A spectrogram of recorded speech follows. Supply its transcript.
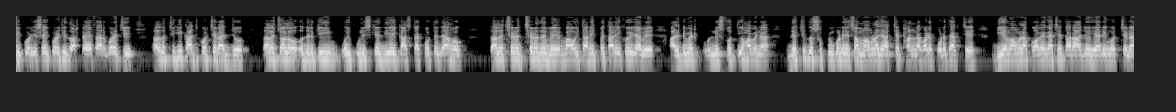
এই করেছি, সেই করেছি, দশটা এফআইআর করেছি, তাহলে তো ঠিকই কাজ করছে রাজ্য, তাহলে চলো ওদেরকে ওই পুলিশকে দিয়ে এই কাজটা করতে দেওয়া হোক। তাহলে ছেড়ে ছেড়ে দেবে বা ওই তারিখ পে তারিখ হয়ে যাবে আলটিমেট নিষ্পত্তি হবে না। দেখছি তো সুপ্রিম কোর্টে যেসব মামলা যাচ্ছে, ঠান্ডা করে পড়ে থাকছে, ডিএ মামলা কবে গেছে তার আজও হিয়ারিং হচ্ছে না।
